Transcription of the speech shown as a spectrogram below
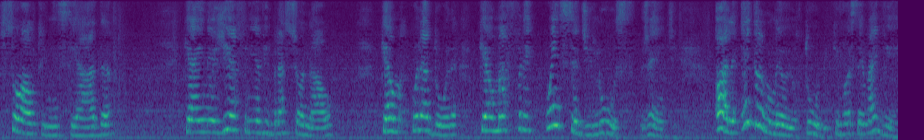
sou auto-iniciada, que é a energia fria vibracional, que é uma curadora, que é uma frequência de luz, gente. Olha, entra no meu YouTube que você vai ver.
